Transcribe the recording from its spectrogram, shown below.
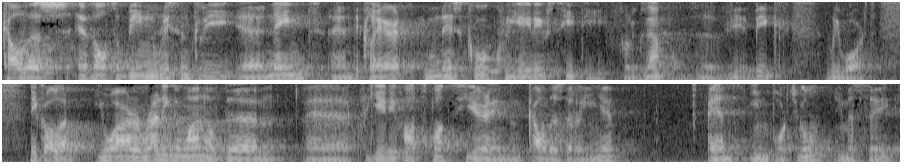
Caldas has also been recently uh, named and declared UNESCO Creative City, for example. It's a big reward. Nicola, you are running one of the um, creative hotspots here in Caldas da Rainha and in Portugal, you must say.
